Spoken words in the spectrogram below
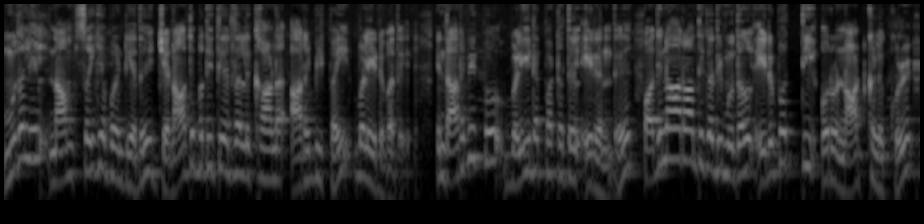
முதலில் நாம் செய்ய வேண்டியது ஜனாதிபதி தேர்தலுக்கான அறிவிப்பை வெளியிடுவது. இந்த அறிவிப்பு வெளியிடப்பட்டதில் இருந்து பதினாறாம் திகதி முதல் இருபத்தி ஒரு நாட்களுக்குள்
